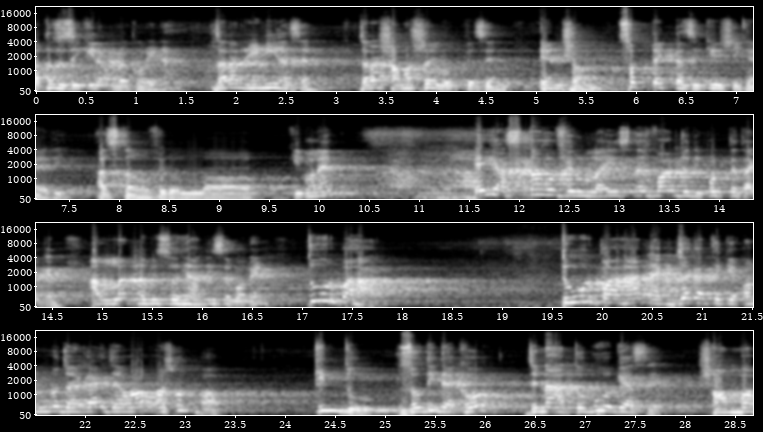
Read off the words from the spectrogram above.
অথচ জিকির আমরা করি না। যারা ঋণী আছেন, যারা সমস্যায় ভুগতেছেন টেনশন ছোট্ট একটা জিকির শিখাই দিই। আস্তাগফিরুল্লাহ। কি বলেন? এই আস্তাগফিরুল্লাহ, ইস্তেগফার যদি পড়তে থাকেন আল্লাহ নবী সহিহ হাদিসে বলেন, তুর পাহাড়। তুর পাহাড় এক জায়গা থেকে অন্য জায়গায় যাওয়া অসম্ভব। কিন্তু যদি দেখো যে না, তবুও গেছে, সম্ভব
